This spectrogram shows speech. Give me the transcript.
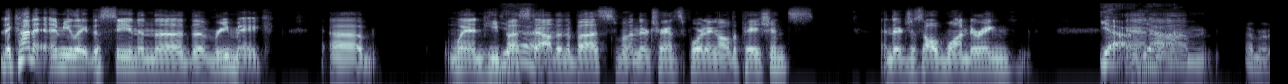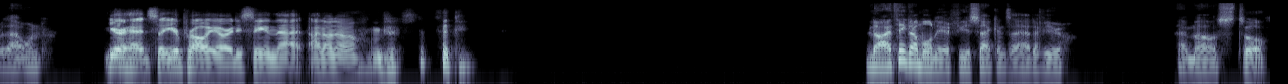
they kind of emulate the scene in the the remake uh when he busts out of the bus when they're transporting all the patients and they're just all wandering. Yeah, and yeah. um I remember that one. you're ahead so you're probably already seeing that. I don't know. No, I think I'm only a few seconds ahead of you at most. cool.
